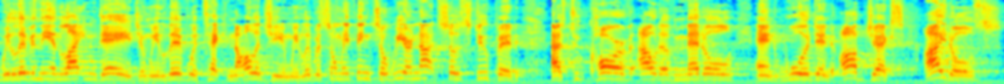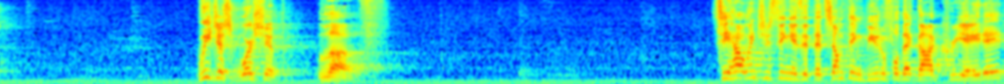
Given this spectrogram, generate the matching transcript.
we live in the enlightened age and we live with technology and we live with so many things, so we are not so stupid as to carve out of metal and wood and objects idols. We just worship love. See how interesting is it that something beautiful that God created,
